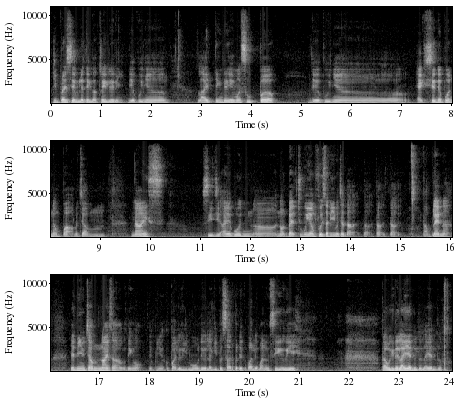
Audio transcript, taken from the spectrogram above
impression bila tengok trailer ni. Dia punya lighting dia memang superb. Dia punya action dia pun nampak macam nice. CGI pun uh, not bad. Cuma yang first tadi macam tak tak tak tak tak blend lah. Ni macam nice lah aku tengok. Dia punya kepala rimau dia lagi besar daripada kepala manusia weh. Tak apa kita layan dulu, layan dulu.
